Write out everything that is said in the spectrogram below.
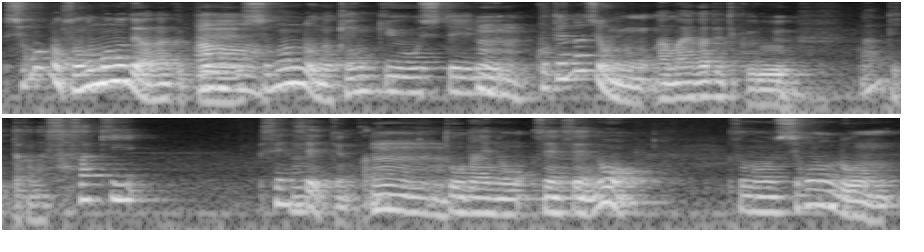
資本論そのものではなくて資本論の研究をしている、うんうん。古典ラジオにも名前が出てくるなんて言ったかな佐々木先生っていうのかな、うん。東大の先生のその資本論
